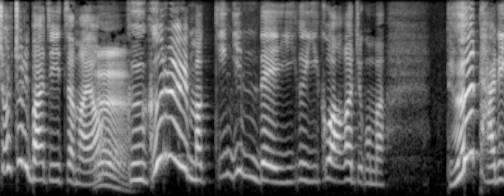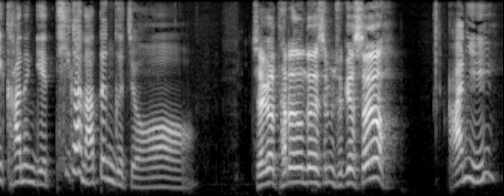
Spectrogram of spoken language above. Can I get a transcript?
쫄쫄이 바지 있잖아요. 네. 그거를 막 끼긴데 이거 이거 와가지고 막 더 다리 가는 게 티가 났던 거죠. 제가 다른 운동 했으면 좋겠어요. 아니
